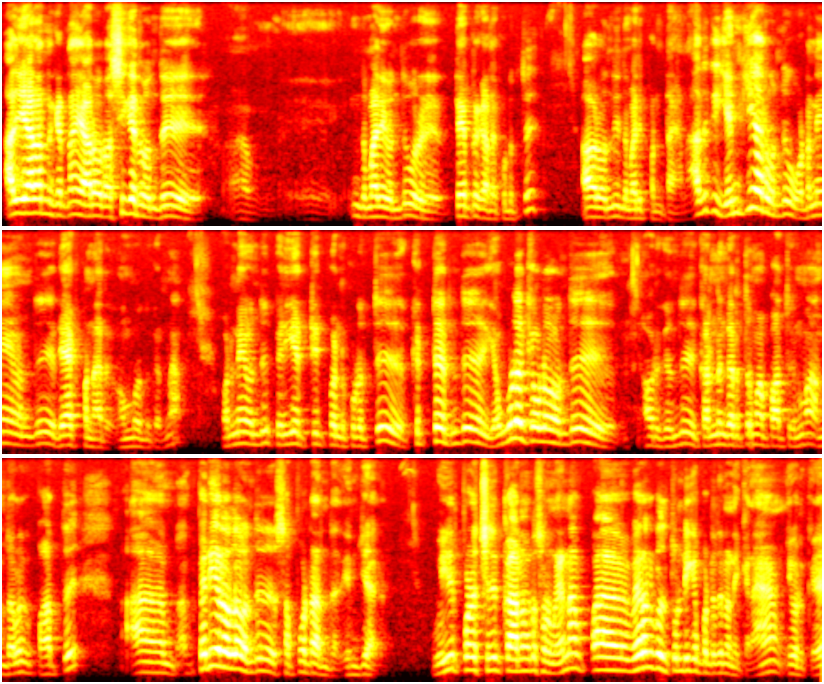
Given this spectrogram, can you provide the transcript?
அது யாரான்னு கேட்டால் யாரோ ரசிகர் வந்து இந்த மாதிரி வந்து ஒரு டேப் ரெக்கார்டை கொடுத்து அவர் வந்து இந்த மாதிரி பண்ணிட்டாங்க. அதுக்கு எம்ஜிஆர் வந்து உடனே வந்து ரியாக்ட் பண்ணார். ரொம்ப வந்து கேட்டால் உடனே வந்து பெரிய ட்ரீட்மெண்ட் கொடுத்து கிட்ட இருந்து எவ்வளோக்கு எவ்வளோ வந்து அவருக்கு வந்து கண்ணும் கருத்துமாக பார்த்துக்கணுமோ அந்த அளவுக்கு பார்த்து பெரிய அளவில் வந்து சப்போர்ட்டாக இருந்தார் எம்ஜிஆர் உயிர் பிழைச்சதுக்கு காரணம் கூட சொல்லணும். ஏன்னா விரல்கள் துண்டிக்கப்பட்டதுன்னு நினைக்கிறேன் இவருக்கு.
